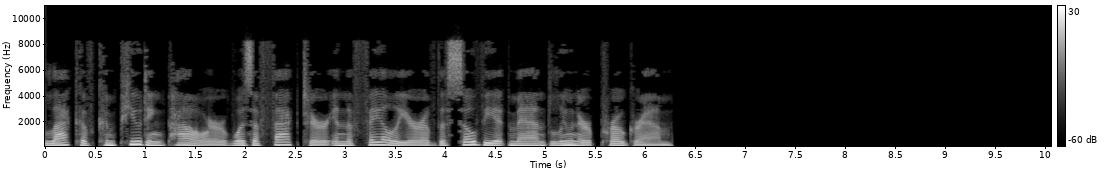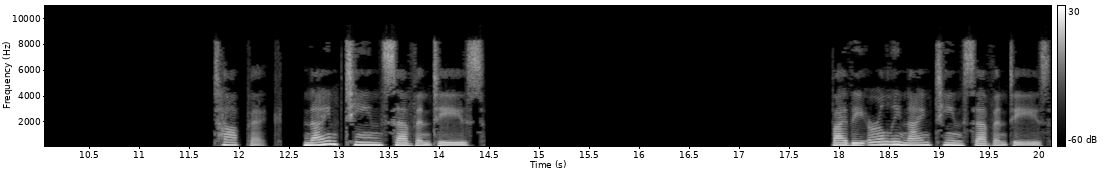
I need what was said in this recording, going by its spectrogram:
lack of computing power was a factor in the failure of the Soviet manned lunar program. Topic 1970s By the early 1970s,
